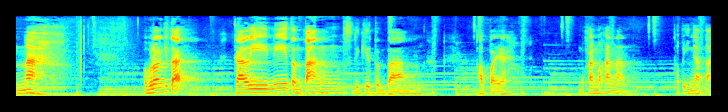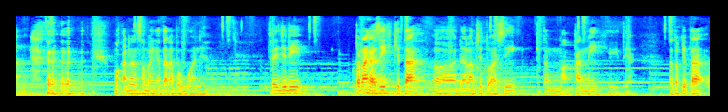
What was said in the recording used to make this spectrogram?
Nah, obrolan kita kali ini tentang sedikit tentang apa ya? Bukan makanan, tapi ingatan. makanan sama ingatan apa hubungannya? Saya jadi pernah nggak sih kita uh, dalam situasi kita memakan nih gitu ya atau kita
